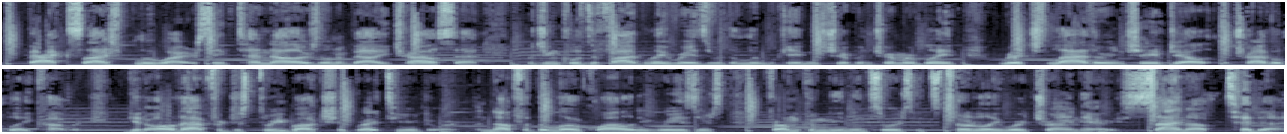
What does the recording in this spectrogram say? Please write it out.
backslash Blue Wire to save $10 on a value trial set, which includes a five blade razor with a lubricating strip and trimmer blade, rich lather and shave gel, a travel blade cover. You get all that for just three bucks shipped right to your door. Enough with the low quality razors from convenience stores. It's totally worth trying Harry's. Sign up today.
